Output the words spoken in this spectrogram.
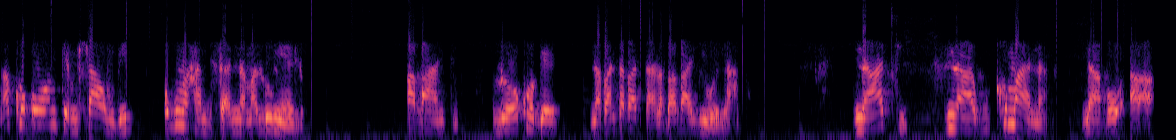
ngakho konke mhlawumbi okungahambisani namalungelo abantu. Lokho ke nabantu abadala babaliwe lapho. Nathi sinakuxhumana nabo a-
